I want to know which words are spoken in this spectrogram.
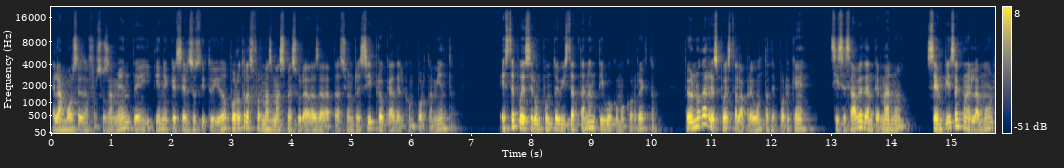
El amor se da forzosamente y tiene que ser sustituido por otras formas más mesuradas de adaptación recíproca del comportamiento. Este puede ser un punto de vista tan antiguo como correcto, pero no da respuesta a la pregunta de por qué, si se sabe de antemano, se empieza con el amor,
